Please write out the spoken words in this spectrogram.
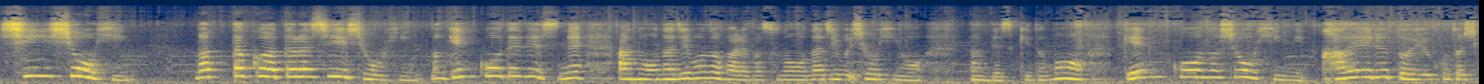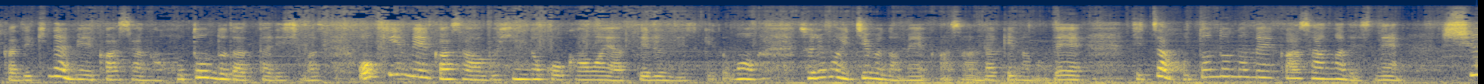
新商品、全く新しい商品、まあ、現行でですね、あの、同じものがあればその同じ商品をなんですけども、現行の商品に変えるということしかできないメーカーさんがほとんどだったりします。大きいメーカーさんは部品の交換はやってるんですけども、それも一部のメーカーさんだけなので、実はほとんどのメーカーさんがですね、修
